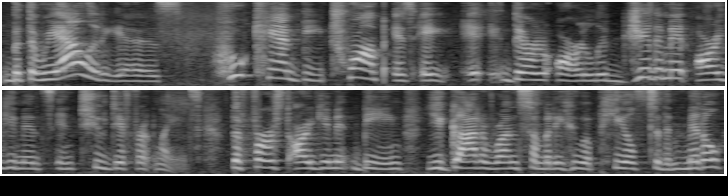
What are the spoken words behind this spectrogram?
but the reality is. Who can beat Trump is a, i- i- there are legitimate arguments in two different lanes. The first argument being you got to run somebody who appeals to the middle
